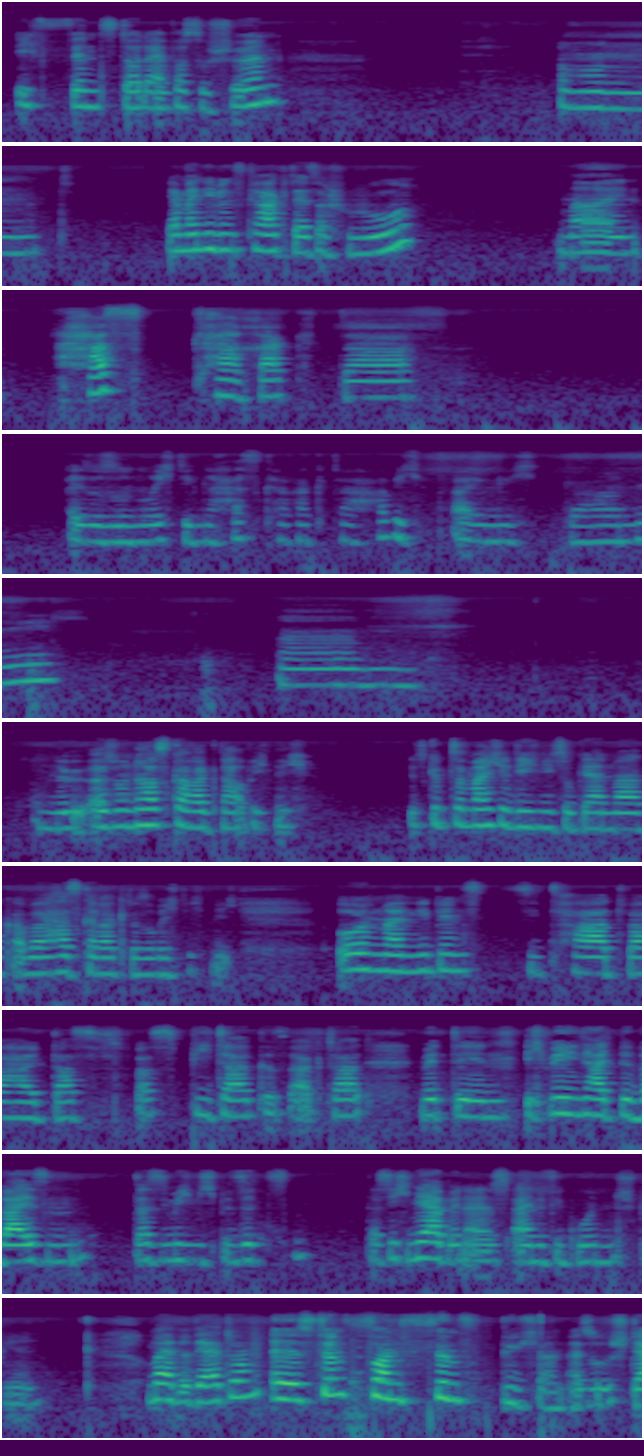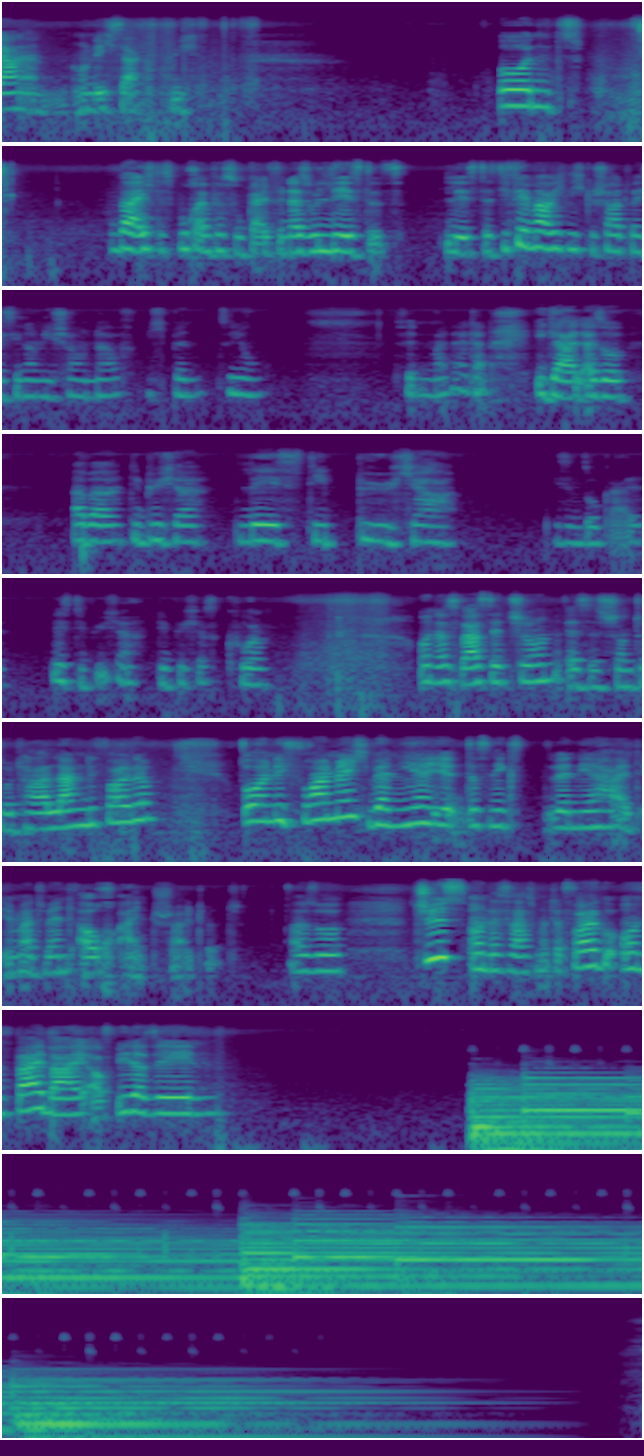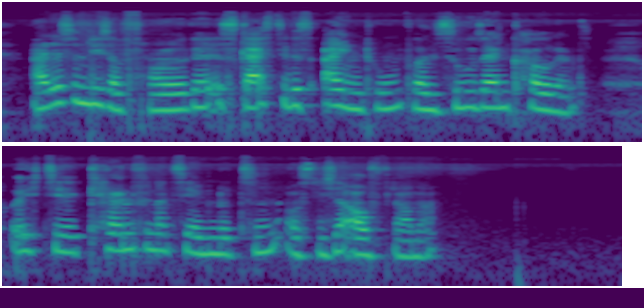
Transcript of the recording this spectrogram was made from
Ich finde es dort einfach so schön. Und ja, mein Lieblingscharakter ist auch Ru. Mein Hasscharakter also so einen richtigen Hasscharakter habe ich jetzt eigentlich gar nicht. Ähm, nö, also einen Hasscharakter habe ich nicht. Es gibt ja manche, die ich nicht so gern mag, aber Hasscharakter so richtig nicht. Und mein Lieblingszitat war halt das, was Peter gesagt hat, mit den, ich will ihnen halt beweisen, dass sie mich nicht besitzen. Dass ich mehr bin als eine Figur in den Spielen. Meine Bewertung ist 5 von 5 Büchern, also Sternen. Und ich sag Bücher. Und weil ich das Buch einfach so geil finde. Also lest es. Lest es. Die Filme habe ich nicht geschaut, weil ich sie noch nicht schauen darf. Ich bin zu jung. Das finden meine Eltern. Egal, also. Aber die Bücher. Lest die Bücher. Die sind so geil. Lest die Bücher. Die Bücher sind cool. Und das war's jetzt schon. Es ist schon total lang, die Folge. Und ich freue mich, wenn ihr das nächste, wenn ihr halt im Advent auch einschaltet. Also tschüss und das war's mit der Folge und bye bye, auf Wiedersehen. Alles in dieser Folge ist geistiges Eigentum von Susan Collins und ich ziehe keinen finanziellen Nutzen aus dieser Aufnahme.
